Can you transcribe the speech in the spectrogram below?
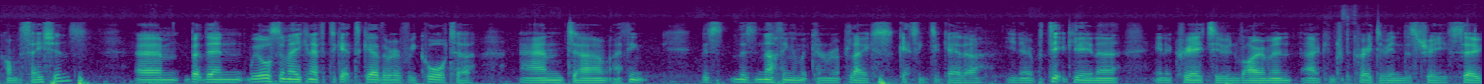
conversations. Um, but then we also make an effort to get together every quarter, and um, I think there's there's nothing that can replace getting together. You know, particularly in a in a creative environment, uh, creative industry. So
